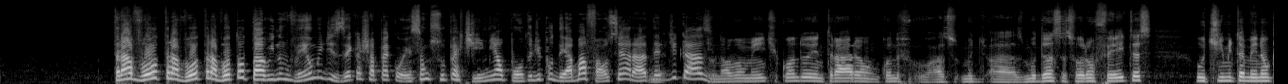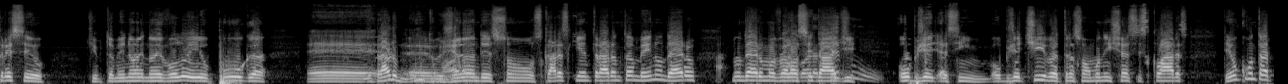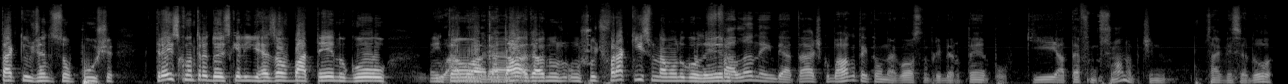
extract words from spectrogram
Travou, travou, travou total. E não venham me dizer que a Chapecoense é um super time ao ponto de poder abafar o Ceará dentro de casa. E, novamente, quando entraram, quando as, as mudanças foram feitas, o time também não cresceu. O time também não, não evoluiu. Pulga, é, entraram muito é, o Janderson, os caras que entraram também não deram, não deram uma velocidade obje, assim, objetiva, transformando em chances claras. Tem um contra-ataque que o Janderson puxa, 3 contra 2 que ele resolve bater no gol. Então, Agora, dá, dá, um chute fraquíssimo na mão do goleiro. Falando em ideia tática, o Barroco tentou um negócio no primeiro tempo que até funciona, o time sai vencedor,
